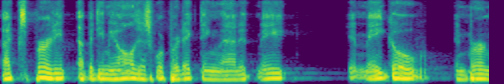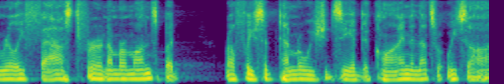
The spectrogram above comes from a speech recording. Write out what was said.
expert epidemiologists were predicting that it may it may go and burn really fast for a number of months, but roughly September we should see a decline, and that's what we saw.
